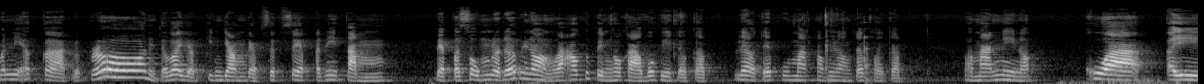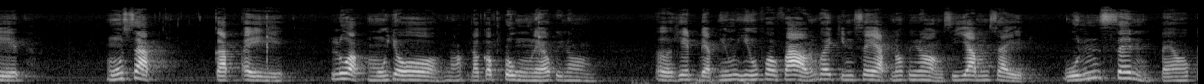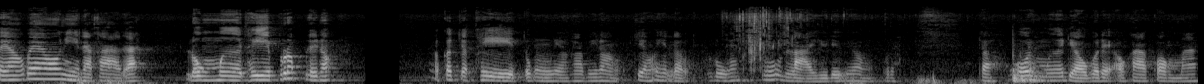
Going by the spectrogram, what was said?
วันนี้อากาศแบบร้อน แต่ว่าอยากกินยำแบบแซ่บๆอันนี้ตำแบบผสมเหรอเด้อพี่น้องว่าเอาคือเป็นขาวๆบ่เผ็ดเดี๋ยวกับแล้วแต่ผู้มักเนาะพี่น้องจะคอยกับประมาณนี้เนาะคั่วไอหมูสับกับไอลวกหมูยอเนาะแล้วก็ปรุงแล้วพี่น้องเออเฮ็ดแบบหิวหิวๆเฝ้าๆไม่ค่อยกินแซ่บเนาะพี่น้องสิยำใส่วุ้นเส้น แป้วแป้วแป้วนี่นะคะนะลงมือเทปรบเลยเนาะ แล้วก็จะเทตรงเนี่ยค่ะพี่น้องเจ้าเห็นแล้วลงโอ้ลายอยู่เด้พี่น้องจ้ะโอ้ยมือเดี๋ยวบ่ได้เอาคากล่องมา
